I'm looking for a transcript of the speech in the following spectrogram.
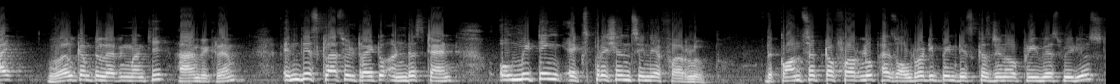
Hi, welcome to Learning Monkey. I am Vikram. In this class, we'll try to understand omitting expressions in a for loop. The concept of for loop has already been discussed in our previous videos.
